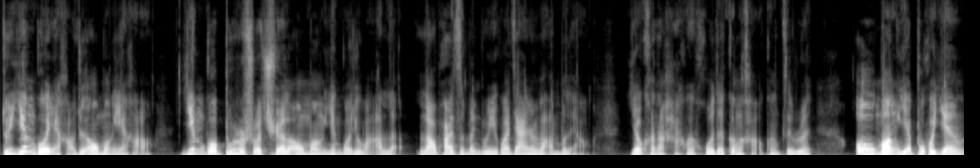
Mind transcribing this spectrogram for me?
对英国也好，对欧盟也好，英国不是说缺了欧盟，英国就完了。老牌资本主义国家人完不了，有可能还会活得更好、更滋润。欧盟也不会因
